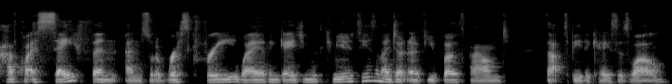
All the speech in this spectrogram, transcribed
have quite a safe and, and sort of risk free way of engaging with communities. And I don't know if you've both found that to be the case as well.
